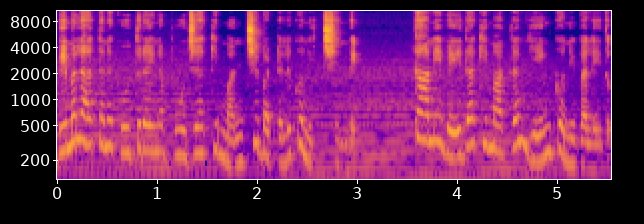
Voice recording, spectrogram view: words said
విమల తన కూతురైన పూజకి మంచి బట్టలు కొనిచ్చింది. కాని వేదాకి మాత్రం ఏం కొనివ్వలేదు.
